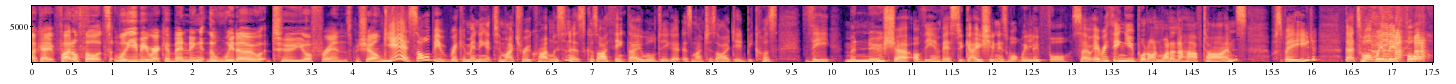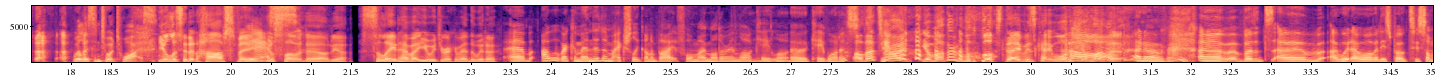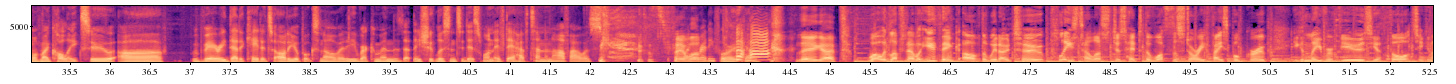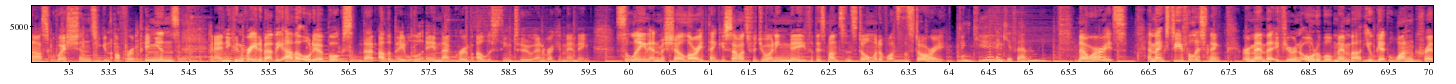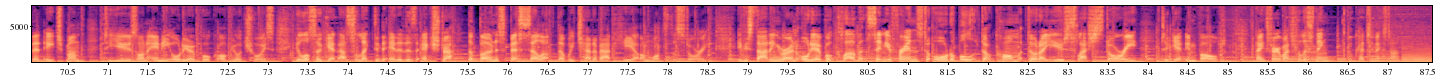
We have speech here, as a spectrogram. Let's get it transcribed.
Okay, final thoughts. Will you be recommending The Widow to your friends, Meshel? Yes, I'll be recommending it to my true crime listeners because I think they will dig it as much as I did because the minutia of the investigation is what we live for. So Everything you put on one and a half times speed, that's what we live for. we'll listen to it twice. You'll listen at half speed. Yes. You'll slow it down. Yeah. Celine, how about you? Would you recommend The Widow? Um, I would recommend it. I'm actually going to buy it for my mother-in-law, Kate, Lo- uh, Kate Waters. Oh, that's right. Your mother-in-law's name is Kate Waters. She'll love it. I know. Uh, but um, I would. I already spoke to some of my colleagues who are very dedicated to audiobooks and I already recommended that they should listen to this one if they have 10 and a half hours It's fair one. ready for it. Yeah. There you go. Well, we'd love to know what you think of The Widow 2. Please tell us. Just head to the What's the Story Facebook group. You can leave reviews, your thoughts, you can ask questions, you can offer opinions, and you can read about the other audiobooks that other people in that group are listening to and recommending. Celine and Meshel Laurie, thank you so much for joining me for this month's installment of What's the Story. Thank you. Thank you for having me. No worries. And thanks to you for listening. Remember, if you're an Audible member, you'll get one credit each month to use on any audiobook of your choice. You'll also get our selected editors extra, the bonus bestseller that we chat about here on What's the Story. If you're starting your own audiobook club, send your friends to audible.com.au slash story to get involved. Thanks very much for listening. We'll catch you next time.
